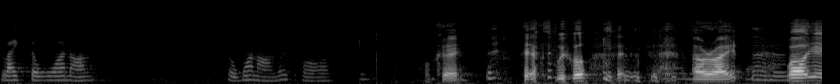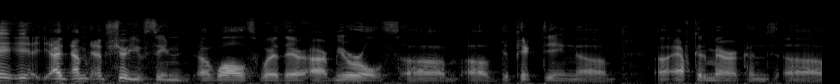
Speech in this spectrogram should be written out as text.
like the one on, the one on this wall. Okay. Yes, we will. All right. Well, yeah, yeah, I, I'm, I'm sure you've seen uh, walls where there are murals um, of depicting um, uh, African Americans uh,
